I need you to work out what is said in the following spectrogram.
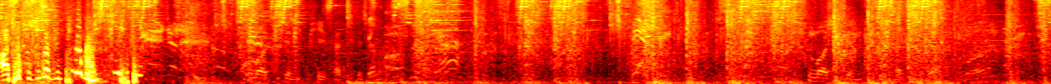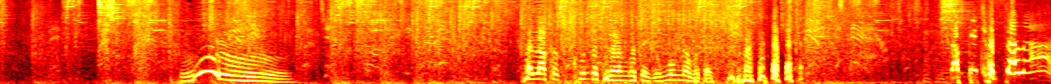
아, 자꾸 누가 좀 피는 거야, 씨. 멋진 비사 체죠 멋진 비사 체죠 우. 찰나 아까 혼자 들어간 것 때문에 욕먹나 보다. 짭삐 졌잖아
